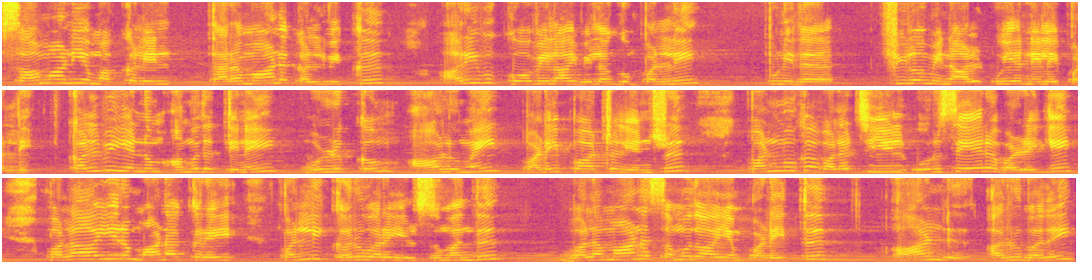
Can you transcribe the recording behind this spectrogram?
சாமானிய மக்களின் தரமான கல்விக்கு அறிவு கோவிலாய் விளங்கும் பள்ளி புனித பிலோமினால் உயர்நிலை பள்ளி. கல்வி என்னும் அமுதத்தினை ஒழுக்கம் ஆளுமை படைப்பாற்றல் என்று பன்முக வளர்ச்சியில் ஒரு சேர வழங்கி பலாயிரம் மாணாக்கரை பள்ளி கருவறையில் சுமந்து வளமான சமுதாயம் படைத்து ஆண்டு அறுபதை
